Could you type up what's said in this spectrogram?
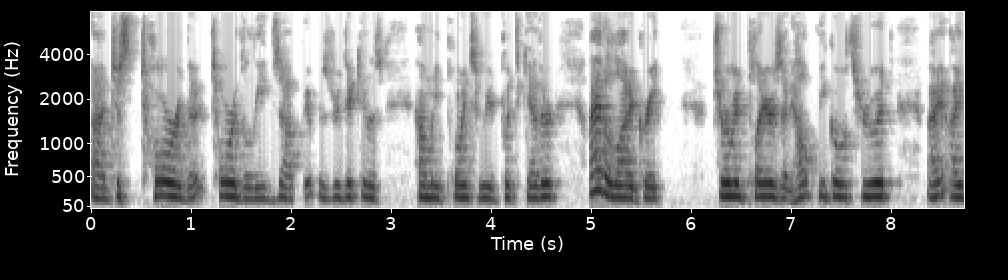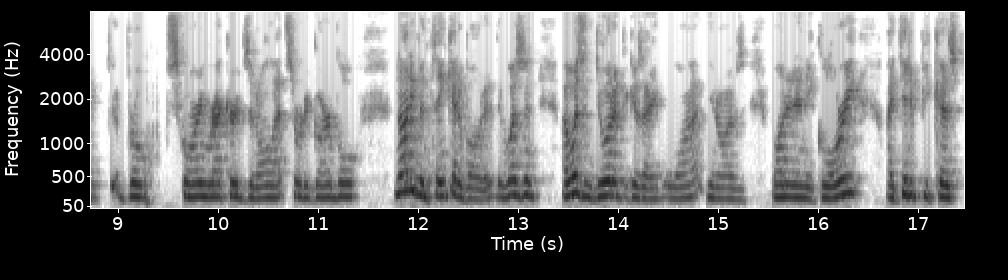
uh, just tore the tore the leagues up. It was ridiculous how many points we had put together. I had a lot of great German players that helped me go through it. I, I, broke scoring records and all that sort of garble. Not even thinking about it. It wasn't. I wasn't doing it because I want. You know, I was wanted any glory. I did it because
